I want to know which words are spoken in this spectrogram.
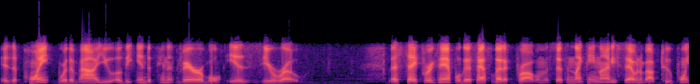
is a point where the value of the independent variable is zero. Let's take, for example, this athletic problem. It says in 1997, about 2.6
